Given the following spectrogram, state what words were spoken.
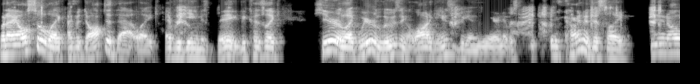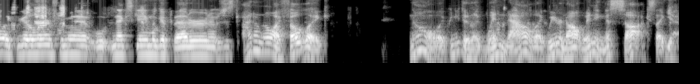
But I also like I've adopted that like every game is big because like here like we were losing a lot of games at the beginning of the year and it was it was kind of just like you know like we got to learn from it. Next game we'll get better and it was just I don't know. I felt like no, like we need to like win now. Like we are not winning. This sucks. Like yeah.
